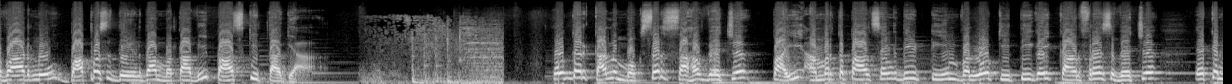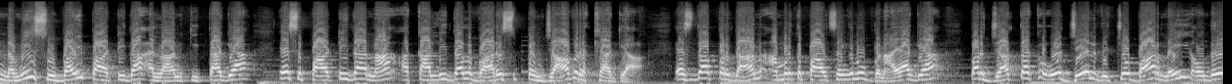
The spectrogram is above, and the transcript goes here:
ਅਵਾਰਡ ਨੂੰ ਵਾਪਸ ਦੇਣ ਦਾ ਮਤਾ ਵੀ ਪਾਸ ਕੀਤਾ ਗਿਆ। ਉਧਰ ਕੱਲ ਮੁਕਤਸਰ ਸਾਹਿਬ ਵਿੱਚ ਭਾਈ ਅਮਰਤਪਾਲ ਸਿੰਘ ਦੀ ਟੀਮ ਵੱਲੋਂ ਕੀਤੀ ਗਈ ਕਾਨਫਰੰਸ ਵਿੱਚ ਇੱਕ ਨਵੀਂ ਸੂਬਾਈ ਪਾਰਟੀ ਦਾ ਐਲਾਨ ਕੀਤਾ ਗਿਆ। ਇਸ ਪਾਰਟੀ ਦਾ ਨਾਂ ਅਕਾਲੀ ਦਲ ਵਾਰਿਸ ਪੰਜਾਬ ਰੱਖਿਆ ਗਿਆ। ਇਸ ਦਾ ਪ੍ਰਧਾਨ ਅਮਰਤਪਾਲ ਸਿੰਘ ਨੂੰ ਬਣਾਇਆ ਗਿਆ, ਪਰ ਜਦ ਤੱਕ ਉਹ ਜੇਲ੍ਹ ਵਿੱਚੋਂ ਬਾਹਰ ਨਹੀਂ ਆਉਂਦੇ,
